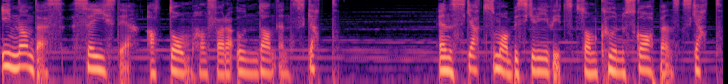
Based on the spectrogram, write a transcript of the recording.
Innan dess sägs det att de hann föra undan en skatt. En skatt som har beskrivits som kunskapens skatt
